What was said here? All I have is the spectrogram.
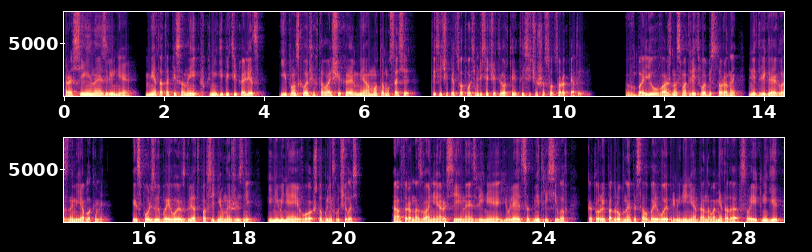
Рассеянное зрение – метод, описанный в книге «Пяти колец» японского фехтовальщика Миямото Мусаси 1584-1645. В бою важно смотреть в обе стороны, не двигая глазными яблоками. Используй боевой взгляд в повседневной жизни и не меняя его, что бы ни случилось. Автором названия «Рассеянное зрение» является Дмитрий Силов, который подробно описал боевое применение данного метода в своей книге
